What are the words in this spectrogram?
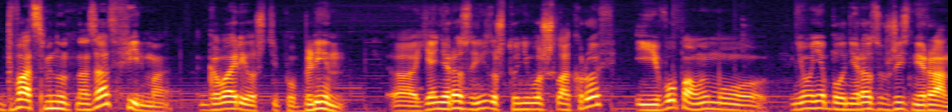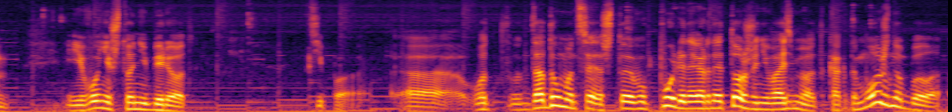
20 минут назад фильма говорил, что типа, блин, э, я ни разу не видел, что у него шла кровь, и его, по-моему, у него не было ни разу в жизни ран, и его ничто не берет. Типа, э, вот додуматься, что его пуля, наверное, тоже не возьмет, как-то можно было.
